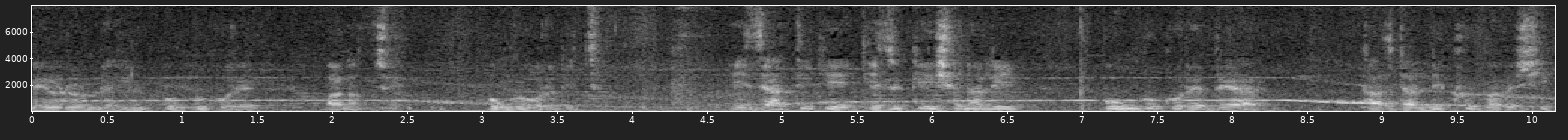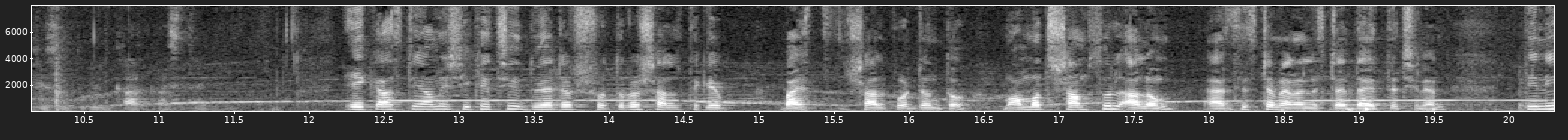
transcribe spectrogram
মেরুদণ্ডহীন পঙ্গু করে বানাচ্ছে, পঙ্গু করে দিচ্ছে। এই জাতিকে এডুকেশনালি পঙ্গু করে দেওয়ার কাজটা নিখুঁতভাবে শিখেছো তুমি কার কাছ থেকে? এই কাজটি আমি শিখেছি দুই হাজার সতেরো সাল থেকে সাল পর্যন্ত মোহাম্মদ শামসুল আলম সিস্টেম অ্যানালিস্টের দায়িত্বে ছিলেন। তিনি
